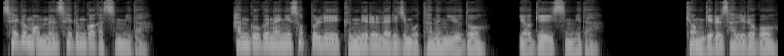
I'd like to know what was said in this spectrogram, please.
세금 없는 세금과 같습니다. 한국은행이 섣불리 금리를 내리지 못하는 이유도 여기에 있습니다. 경기를 살리려고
